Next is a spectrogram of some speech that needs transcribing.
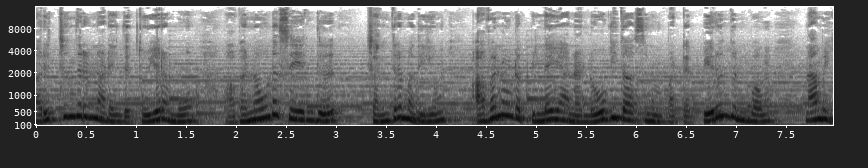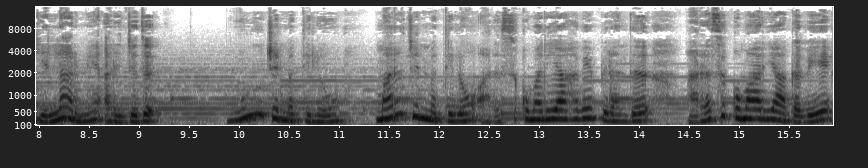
ஹரிச்சந்திரன் அடைந்த துயரமும் அவனோட சேர்ந்து சந்திரமதியும் அவனோட பிள்ளையான லோகிதாசனும் பட்ட பெருந்துன்பம் நாம எல்லாருமே அறிஞ்சது. முன் ஜென்மத்திலும் மறு ஜென்மத்திலும் அரசகுமாரியாகவே பிறந்து அரசகுமாரியாகவே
